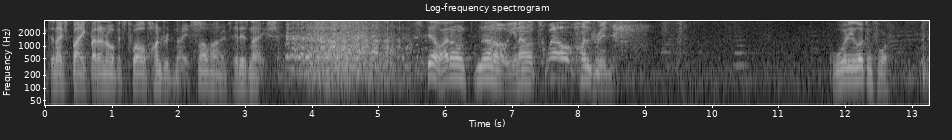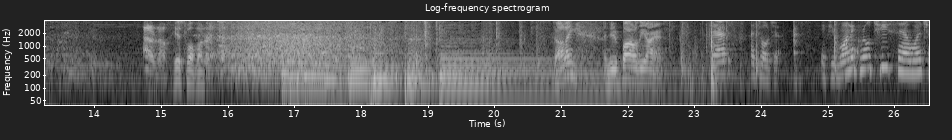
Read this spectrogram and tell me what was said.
it's a nice bike, but I don't know if it's 1200 nice. 1200 It is nice. Still, I don't know. You know, 1200. What are you looking for? I don't know. Here's 1200. Darling, I need to borrow the iron. Dad, I told you. If you want a grilled cheese sandwich,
